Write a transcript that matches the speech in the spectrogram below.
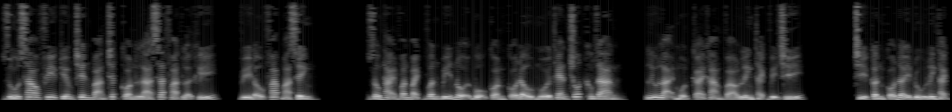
Dù sao phi kiếm trên bản chất còn là sát phạt lợi khí, vì đấu pháp mà sinh. Giống hải văn bạch vân bí nội bộ còn có đầu mối then chốt không gian, lưu lại một cái khảm vào linh thạch vị trí. Chỉ cần có đầy đủ linh thạch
